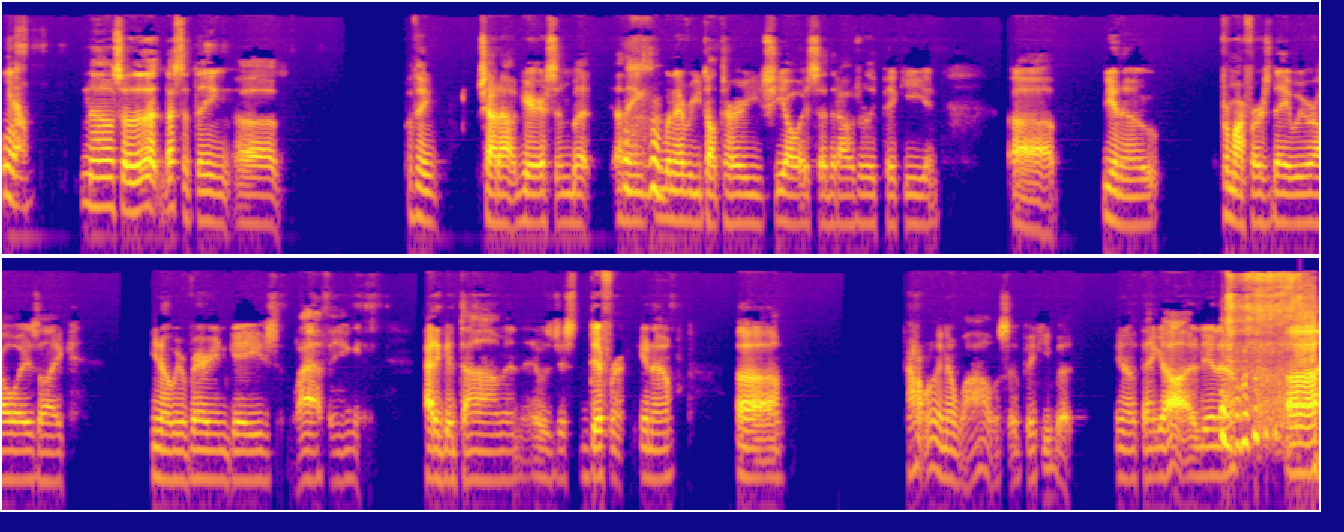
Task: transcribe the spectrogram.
you know, no, so that, that's the thing. Uh, I think shout out Garrison, but I think whenever you talk to her, she always said that I was really picky, and uh, you know, from our first day, we were always like, you know, we were very engaged, laughing, had a good time, and it was just different, you know. Uh, I don't really know why I was so picky, but you know, thank God, you know. uh,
